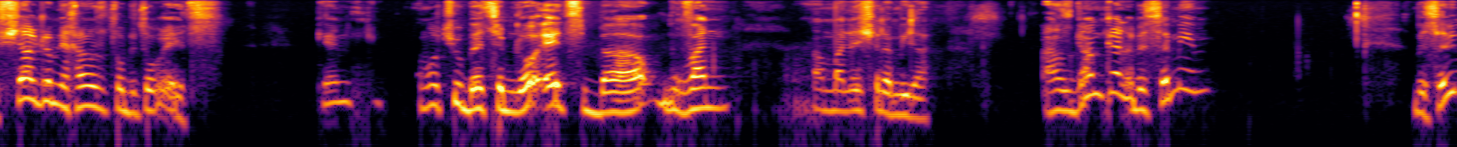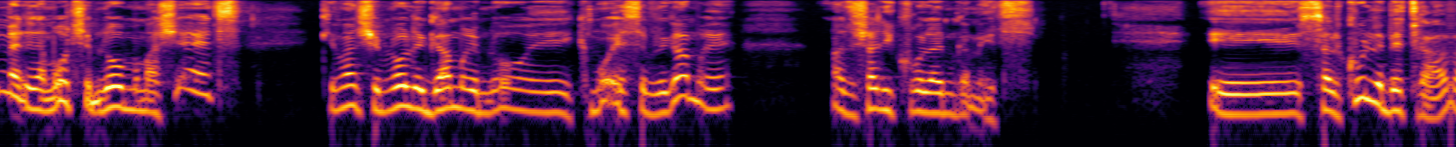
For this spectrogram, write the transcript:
אפשר גם לכנות אותו בתור עץ, כן? למרות שהוא בעצם לא עץ במובן המלא של המילה. אז גם כאן הבשמים, הבשמים האלה למרות שהם לא ממש עץ, כיוון שהם לא לגמרי, הם לא אה, כמו עשב לגמרי, אז אפשר לקרוא להם גם עץ. אה, סלקון לבית רב,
